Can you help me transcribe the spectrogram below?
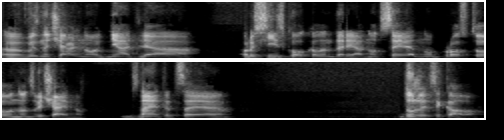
е, визначального дня для російського календаря. Ну це ну просто надзвичайно. Знаєте, це дуже цікаво.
